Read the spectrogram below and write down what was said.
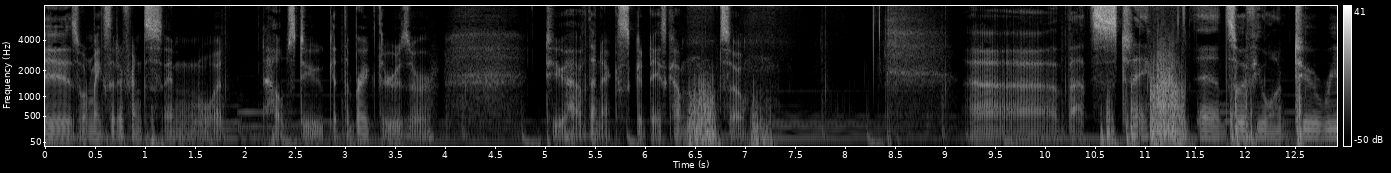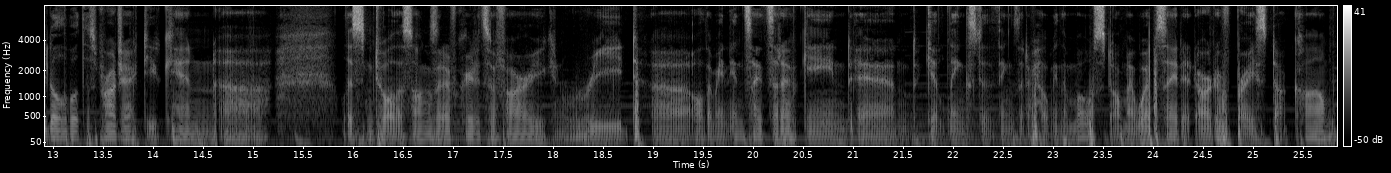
is what makes a difference and what helps to get the breakthroughs or to have the next good days come. So uh, that's today. And so if you want to read all about this project, you can uh, listen to all the songs that I've created so far. You can read uh, all the main insights that I've gained and get links to the things that have helped me the most on my website at artofbryce.com.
